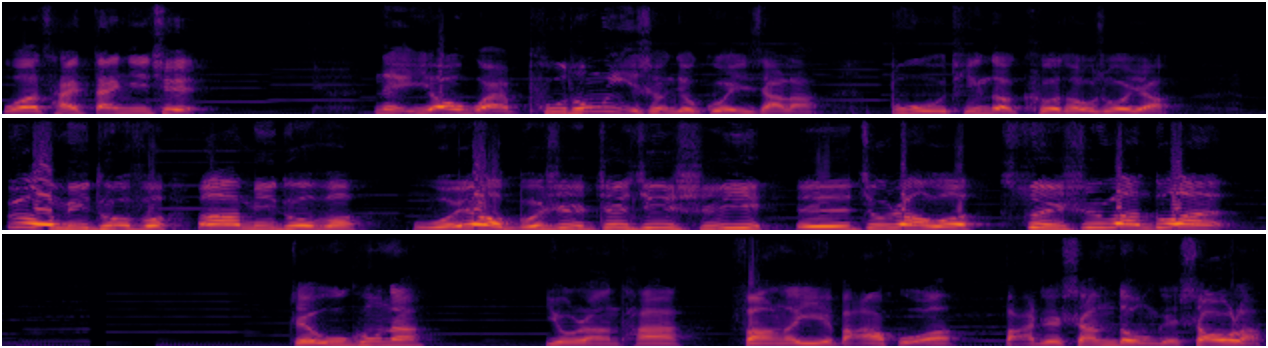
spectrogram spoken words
我才带你去。那妖怪扑通一声就跪下了，不停的磕头说呀：“阿弥陀佛，阿弥陀佛！我要不是真心实意，呃，就让我碎尸万段。”这悟空呢，又让他放了一把火，把这山洞给烧了，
